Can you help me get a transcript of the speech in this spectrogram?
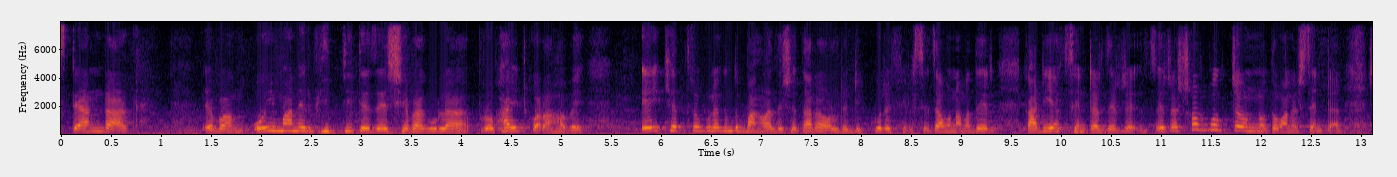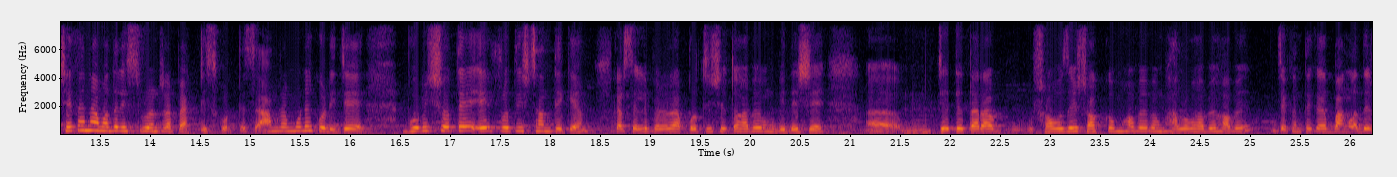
স্ট্যান্ডার্ড এবং ওই মানের ভিত্তিতে যে সেবাগুলা প্রোভাইড করা হবে এই ক্ষেত্রগুলো কিন্তু বাংলাদেশে তারা অলরেডি করে ফেলছে। যেমন আমাদের কার্ডিয়াক সেন্টার যেটা সর্বোচ্চ উন্নত মানের সেন্টার সেখানে আমাদের স্টুডেন্টরা প্র্যাকটিস করতেছে। আমরা মনে করি যে ভবিষ্যতে এই প্রতিষ্ঠান থেকে সেলিব্রেটরা প্রতিষ্ঠিত হবে এবং বিদেশে যেতে তারা সহজেই সক্ষম হবে এবং ভালোভাবে হবে। যেখান থেকে বাংলাদেশ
